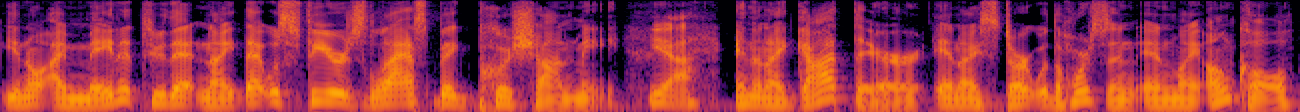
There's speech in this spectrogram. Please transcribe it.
You know, I made it through that night. That was fear's last big push on me. Yeah. And then I got there and I start with the horse, and, and my uncle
